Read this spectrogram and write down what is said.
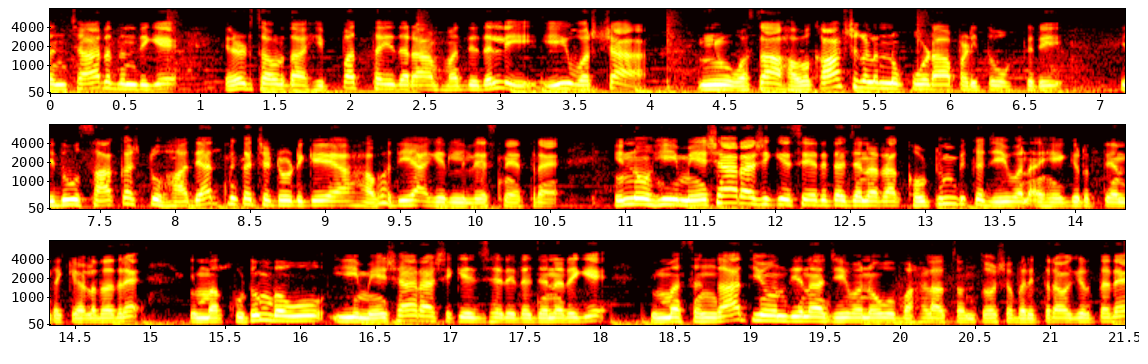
ಸಂಚಾರದೊಂದಿಗೆ ಎರಡು ಸಾವಿರದ ಇಪ್ಪತ್ತೈದರ ಮಧ್ಯದಲ್ಲಿ ಈ ವರ್ಷ ನೀವು ಹೊಸ ಅವಕಾಶಗಳನ್ನು ಕೂಡ ಪಡಿತು ಹೋಗ್ತೀರಿ. ಇದು ಸಾಕಷ್ಟು ಆಧ್ಯಾತ್ಮಿಕ ಚಟುವಟಿಕೆಯ ಅವಧಿಯಾಗಿರಲಿದೆ ಸ್ನೇಹಿತರೆ. ಇನ್ನು ಈ ಮೇಷರಾಶಿಗೆ ಸೇರಿದ ಜನರ ಕೌಟುಂಬಿಕ ಜೀವನ ಹೇಗಿರುತ್ತೆ ಅಂತ ಕೇಳೋದಾದರೆ, ನಿಮ್ಮ ಕುಟುಂಬವು ಈ ಮೇಷರಾಶಿಗೆ ಸೇರಿದ ಜನರಿಗೆ ನಿಮ್ಮ ಸಂಗಾತಿಯೊಂದಿನ ಜೀವನವು ಬಹಳ ಸಂತೋಷಭರಿತವಾಗಿರುತ್ತದೆ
